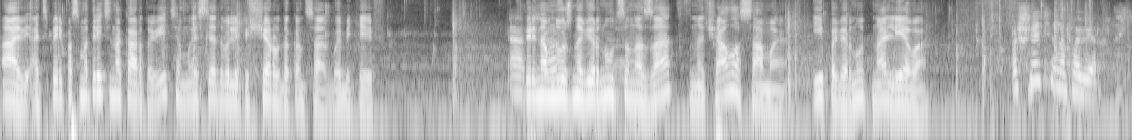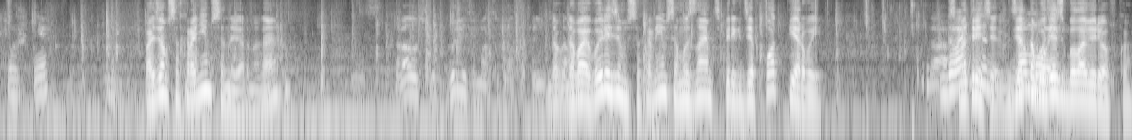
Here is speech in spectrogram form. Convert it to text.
А, а теперь посмотрите на карту. Видите, мы исследовали пещеру до конца, Бэби Кейв. А, Теперь нам всё? нужно вернуться Да. назад, в начало самое, и повернуть налево. Пошлите на поверхность, может, не? Пойдем сохранимся, наверное, да? Давай лучше вылезем отсюда, сохранимся. Да- давай вылезем, сохранимся. Мы знаем теперь, где вход первый. Да. Смотрите, где-то вот здесь была веревка.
